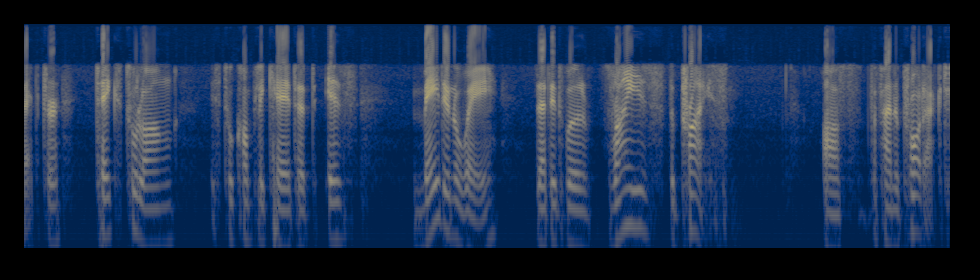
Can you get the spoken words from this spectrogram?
sector, takes too long, is too complicated, is made in a way that it will rise the price of the final product.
